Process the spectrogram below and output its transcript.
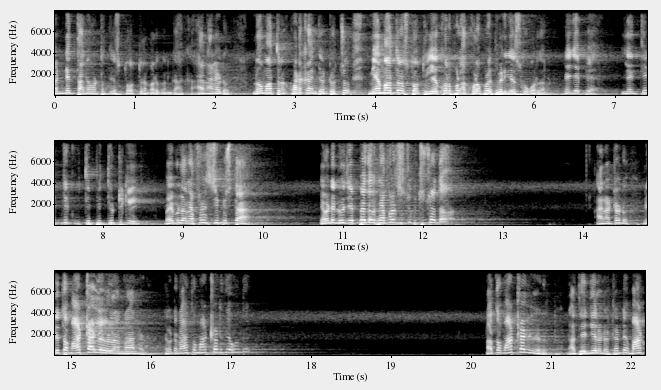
కన్నెత్తానే ఉంటుంది. స్తోత్రం కడుగుని కాక ఆయన అన్నాడు నువ్వు మాత్రం కొడకని తిట్టొచ్చు. మేము మాత్రం స్తోత్రం. ఏ కులపలు ఆ కులపలు పెళ్ళి చేసుకోకూడదు నేను చెప్పా నేను తిట్టి తిప్పి తిట్టుకి బైబిల్లో రెఫరెన్స్ చూపిస్తా. ఏమంటే నువ్వు చెప్పేదానికి రెఫరెన్స్ చూపించొద్దు ఆయన అంటాడు నీతో మాట్లాడలేదు అన్న అన్నాడు. ఏమంటే నాతో మాట్లాడితే ఉంది నాతో మాట్లాడలేడట. నాతో ఏం చేయలేడట అంటే మాట.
